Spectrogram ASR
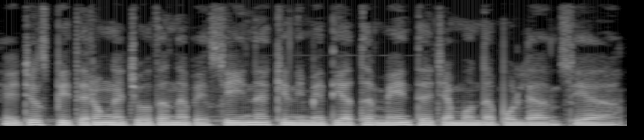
Ellos pidieron ayuda a una vecina quien inmediatamente llamó a una ambulancia.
